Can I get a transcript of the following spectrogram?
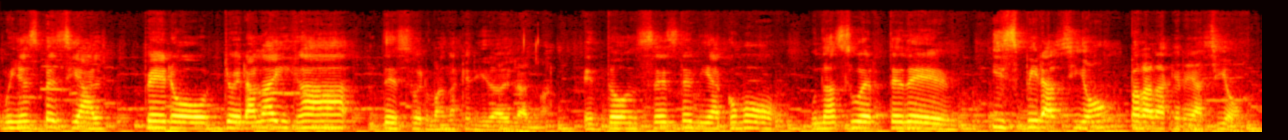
muy especial. Pero yo era la hija de su hermana querida del alma. Entonces tenía como una suerte de inspiración para la creación.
